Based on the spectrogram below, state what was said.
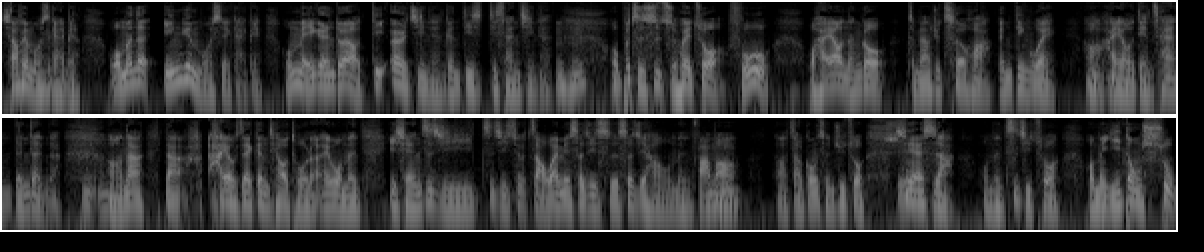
消费模式改变了，我们的营运模式也改变。我们每一个人都要有第二技能跟第第三技能。嗯哼，我不只是只会做服务，我还要能够怎么样去策划跟定位啊，还有点餐等等的。哦，那那还还有在更跳脱了。哎，我们以前自己自己就找外面设计师设计好，我们发包啊，找工程去做。现在是啊。我们自己做，我们移动树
